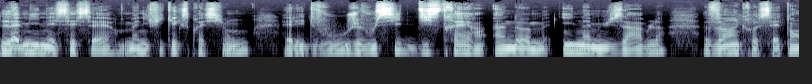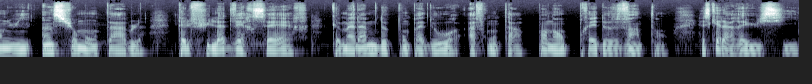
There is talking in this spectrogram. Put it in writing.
l'amie nécessaire, magnifique expression, elle est de vous, je vous cite, distraire un homme inamusable, vaincre cet ennui insurmontable, tel fut l'adversaire que Madame de Pompadour affronta pendant près de 20 ans. Est-ce qu'elle a réussi?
